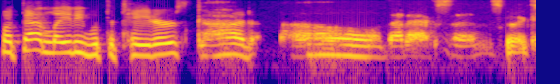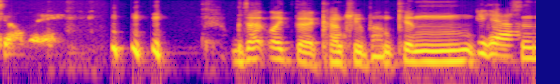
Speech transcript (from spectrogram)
But that lady with the taters, God, oh, that accent is gonna kill me. Was that like the country bumpkin? Yeah. person?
